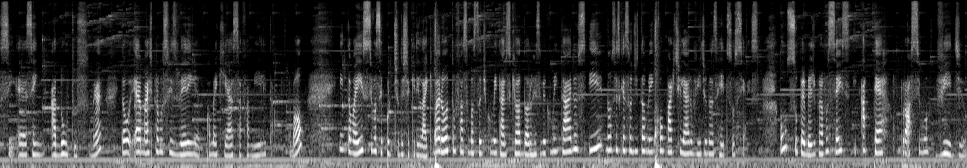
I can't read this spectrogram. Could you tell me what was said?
se, é, sem adultos, né? Então é mais para vocês verem como é que é essa família e tal, tá bom? Então é isso, se você curtiu, deixa aquele like maroto, faça bastante comentários que eu adoro receber comentários e não se esqueçam de também compartilhar o vídeo nas redes sociais. Um super beijo para vocês e até o próximo vídeo.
